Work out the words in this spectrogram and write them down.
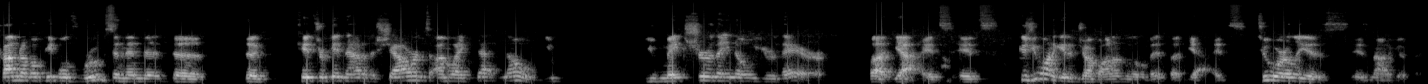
climbing up on people's roofs and then the the the kids are getting out of the shower. And I'm like that. No, you you make sure they know you're there. But yeah, it's it's because you want to get a jump on it a little bit. But yeah, it's too early is is not a good thing.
